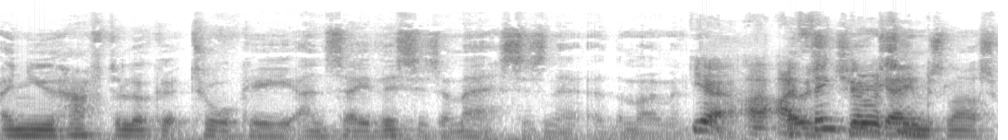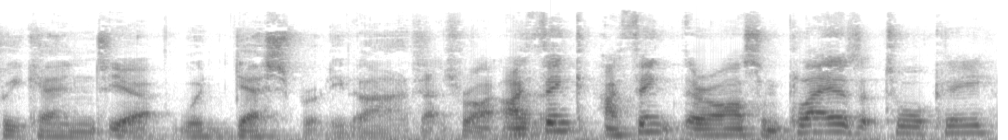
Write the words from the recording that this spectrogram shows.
and you have to look at Torquay and say this is a mess, isn't it? At the moment, Yeah, I- I Those think two there are some- games last weekend Yeah. were desperately bad. That's right. I think I think there are some players at Torquay.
